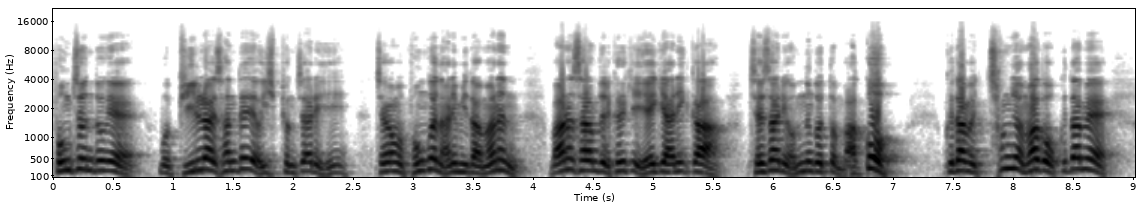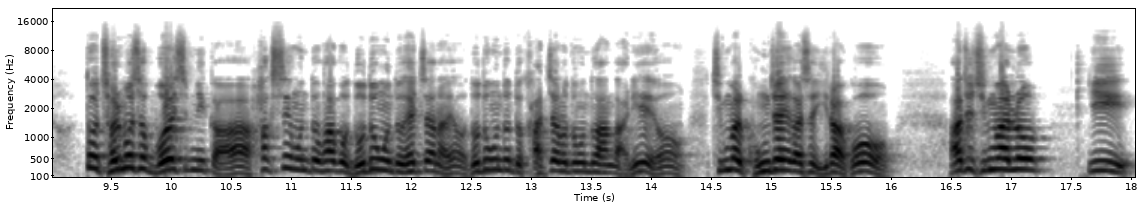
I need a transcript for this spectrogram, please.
봉천동에 뭐 빌라 산대요 20평짜리 제가 뭐 본 건 아닙니다만은 많은 사람들이 그렇게 얘기하니까 재산이 없는 것도 맞고 그 다음에 청렴하고 그 다음에 또 젊어서 뭐 했습니까? 학생 운동하고 노동 운동 했잖아요. 노동 운동도 가짜 노동 운동 한 거 아니에요. 정말 공장에 가서 일하고 아주 정말로 이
